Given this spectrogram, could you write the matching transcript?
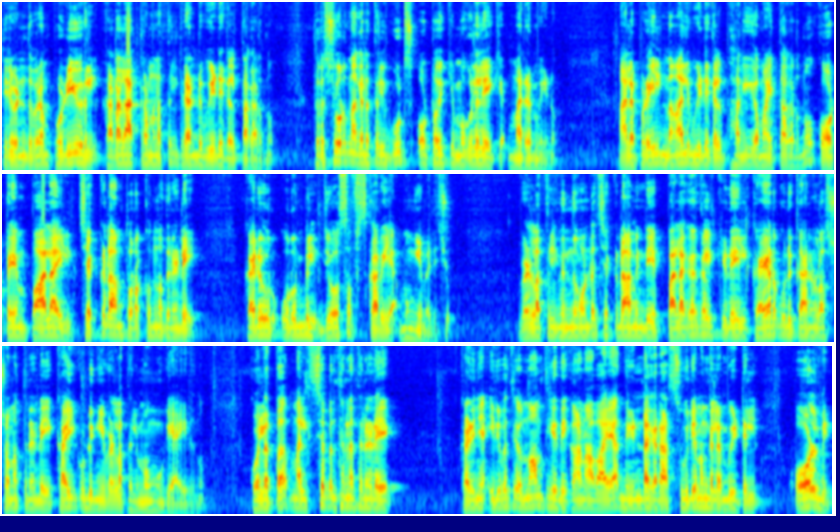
തിരുവനന്തപുരം പൊഴിയൂരിൽ കടലാക്രമണത്തിൽ രണ്ട് വീടുകൾ തകർന്നു. തൃശൂർ നഗരത്തിൽ ഗുഡ്സ് ഓട്ടോയ്ക്ക് മുകളിലേക്ക് മരം വീണു. ആലപ്പുഴയിൽ നാല് വീടുകൾ ഭാഗികമായി തകർന്നു. കോട്ടയം പാലായിൽ ചെക്ക് ഡാം തുറക്കുന്നതിനിടെ കരൂർ ഉറുമ്പിൽ ജോസഫ് സ്കറിയ മുങ്ങി മരിച്ചു. വെള്ളത്തിൽ നിന്നുകൊണ്ട് ചെക്ക് ഡാമിന്റെ പലകകൾക്കിടയിൽ കയർ കുരുക്കാനുള്ള ശ്രമത്തിനിടെ കൈകുടുങ്ങി വെള്ളത്തിൽ മുങ്ങുകയായിരുന്നു. കൊല്ലത്ത് മത്സ്യബന്ധനത്തിനിടെ കഴിഞ്ഞ ഇരുപത്തിയൊന്നാം തീയതി കാണാതായ നീണ്ടകര സൂര്യമംഗലം വീട്ടിൽ ഓൾവിൻ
